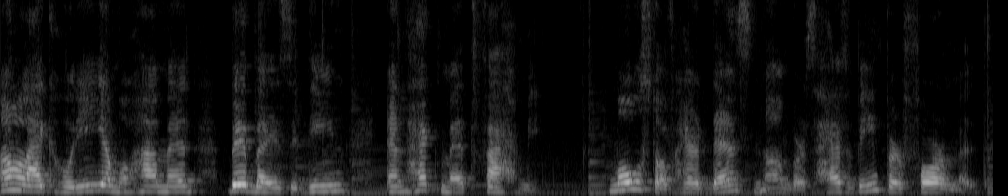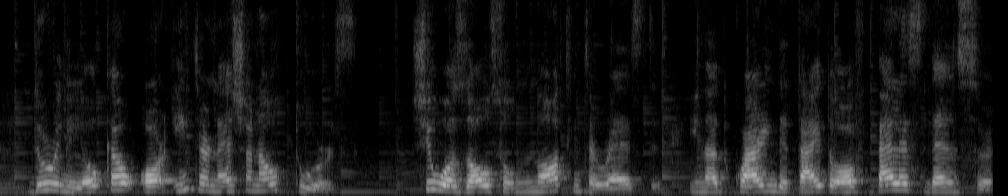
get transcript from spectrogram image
unlike Horia Mohammed, Beba Ezzedine, and Hekmet Fahmy. Most of her dance numbers have been performed during local or international tours. She was also not interested in acquiring the title of palace dancer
